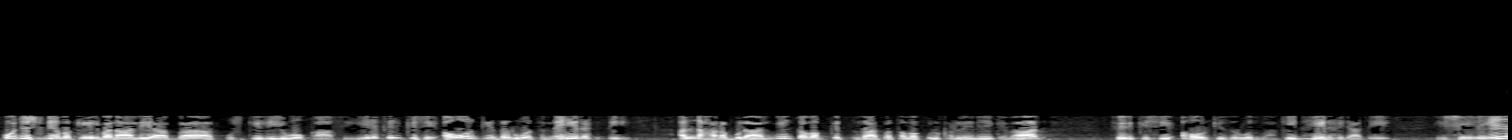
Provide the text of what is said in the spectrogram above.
کو جس نے وکیل بنا لیا، بس اس کے لیے وہ کافی ہے، پھر کسی اور کی ضرورت نہیں رہتی۔ اللہ رب العالمین ذات پر توقل کر لینے کے بعد پھر کسی اور کی ضرورت باقی نہیں رہ جاتی۔ اسی لیے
